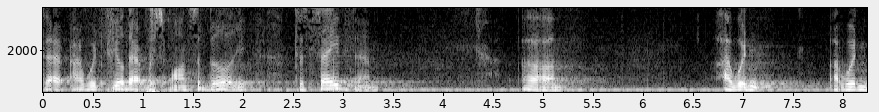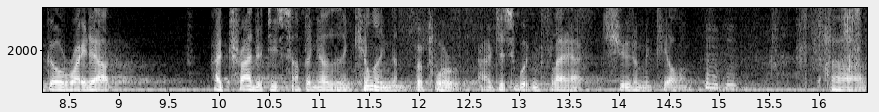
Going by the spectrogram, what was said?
that I would feel that responsibility to save them. Uh, I wouldn't. I wouldn't go right out. I'd try to do something other than killing them before. I just wouldn't flat out shoot them and kill them. Mm-hmm. Uh,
